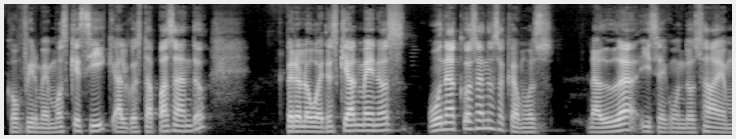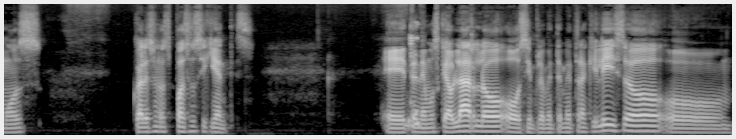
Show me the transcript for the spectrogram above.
confirmemos que sí, que algo está pasando, pero lo bueno es que al menos una cosa nos sacamos la duda y segundo sabemos cuáles son los pasos siguientes. Eh, tenemos que hablarlo o simplemente me tranquilizo o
